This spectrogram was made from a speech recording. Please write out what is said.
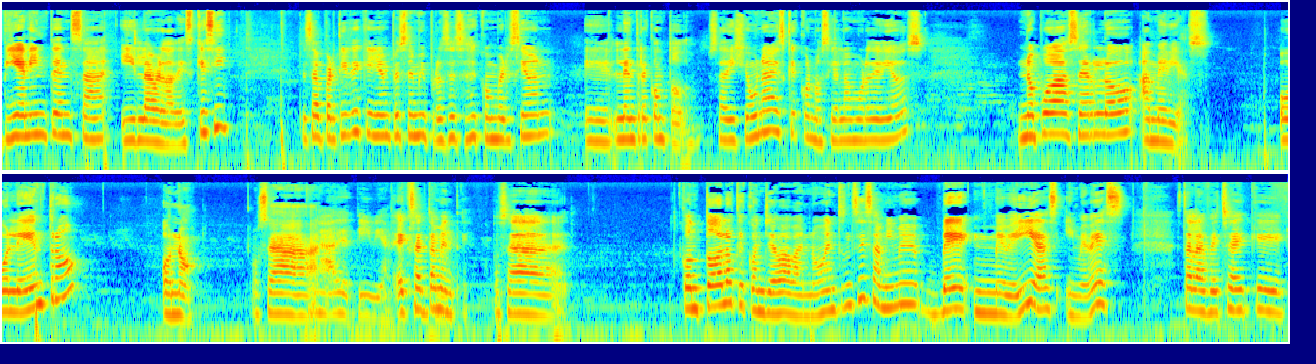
bien intensa y la verdad es que sí. Entonces a partir de que yo empecé mi proceso de conversión, eh, le entré con todo. O sea, dije, una vez que conocí el amor de Dios, no puedo hacerlo a medias. O le entro o no. O sea... Nada de tibia. Exactamente. O sea, con todo lo que conllevaba, ¿no? Entonces a mí me, ve, me veías y me ves hasta la fecha de que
